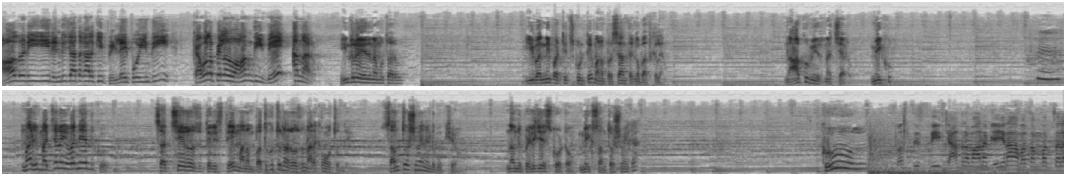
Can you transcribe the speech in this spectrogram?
ఆల్రెడీ ఈ రెండు జాతకాలకి పెళ్ళైపోయింది. కవల పిల్లలు ఆన్ ది వే అన్నారు. ఇందులో ఏది నమ్ముతారు? ఇవన్నీ పట్టించుకుంటే మనం ప్రశాంతంగా బతకలేం. నాకు మీరు నచ్చారు. మీకు? మరి మధ్యలో ఇవన్నీ ఎందుకు? చచ్చే రోజు తెలిస్తే మనం బతుకుతున్న రోజు నరకం అవుతుంది. సంతోషమేనండి ముఖ్యం. నన్ను పెళ్ళి చేసుకోవటం మీకు సంతోషమేగా? కూల్. స్వస్తి శ్రీ చాంద్రమాన వ్యయనామ సంవత్సర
